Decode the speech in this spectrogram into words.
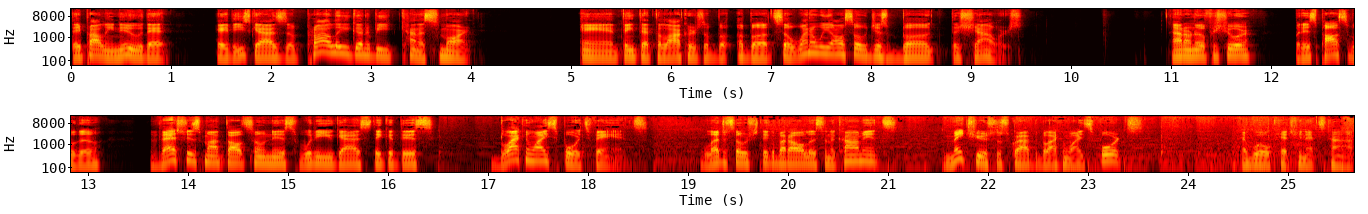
they probably knew that, hey, these guys are probably going to be kind of smart and think that the lockers a bug. So why don't we also just bug the showers? I don't know for sure, but it's possible though. That's just my thoughts on this. What do you guys think of this? Black and white sports fans. Let us know what you think about all this in the comments. Make sure you subscribe to Black and White Sports, and we'll catch you next time.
